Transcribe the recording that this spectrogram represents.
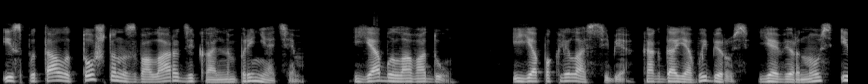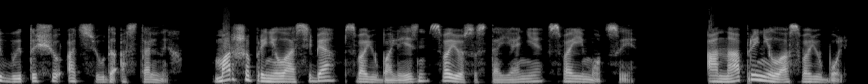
испытала то, что назвала радикальным принятием. Я была в аду, и я поклялась себе, когда я выберусь, я вернусь и вытащу отсюда остальных. Марша приняла себя, свою болезнь, свое состояние, свои эмоции. Она приняла свою боль.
